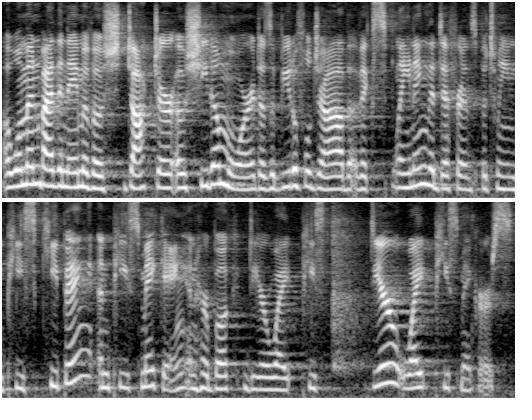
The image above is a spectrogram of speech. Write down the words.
A woman by the name of Osh- Dr. Osheta Moore does a beautiful job of explaining the difference between peacekeeping and peacemaking in her book, Dear White, Peace- Dear White Peacemakers.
